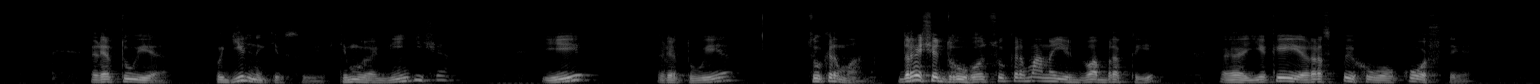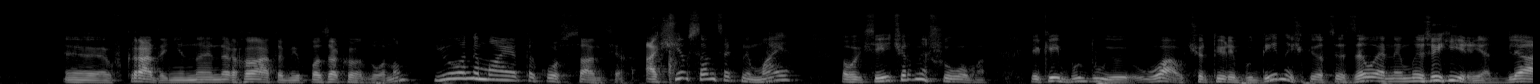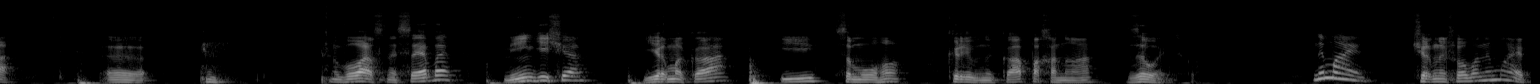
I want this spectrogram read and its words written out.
рятує подільників своїх Тимура Міндіча і рятує Цукермана. До речі, другого Цукермана, їх два брати, е, який розпихував кошти, е, вкрадені на енергоатомі поза кордоном, його немає також в санкціях. А ще в санкціях немає Олексія Чернишова, який будував чотири будиночки, оце зелене межигір'я для е, власне себе, Міндіча, Єрмака і самого керівника пахана Зеленського. Немає. Чернишова немає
